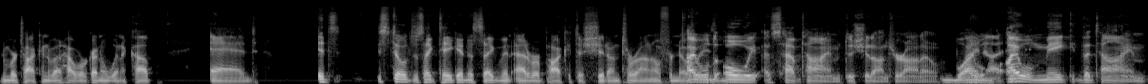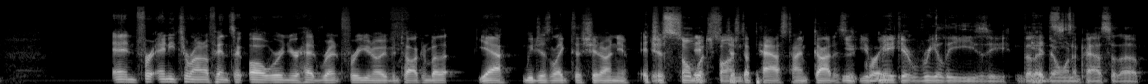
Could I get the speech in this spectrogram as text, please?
and we're talking about how we're going to win a cup, and it's still just like taking a segment out of our pocket to shit on Toronto for no reason. I will reason. always have time to shit on Toronto. Why I will- not? I will make the time. and for any Toronto fans, like, oh, we're in your head rent free. You're not even talking about it. Yeah, we just like to shit on you. It's, It's just so much it's fun. Just a pastime. God, is You, it you great. make it really easy that I don't want to pass it up.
